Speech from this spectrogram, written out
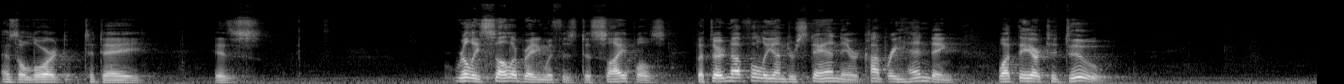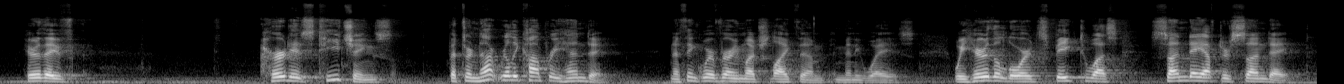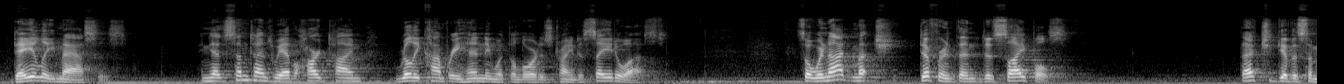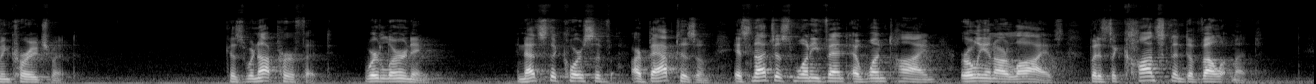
as the Lord today is really celebrating with his disciples, but they're not fully understanding or comprehending what they are to do. Here they've heard his teachings, but they're not really comprehending. And I think we're very much like them in many ways. We hear the Lord speak to us Sunday after Sunday, daily masses. And yet sometimes we have a hard time really comprehending what the Lord is trying to say to us. So we're not much different than the disciples. That should give us some encouragement because we're not perfect. We're learning. And that's the course of our baptism. It's not just one event at one time early in our lives, but it's a constant development.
